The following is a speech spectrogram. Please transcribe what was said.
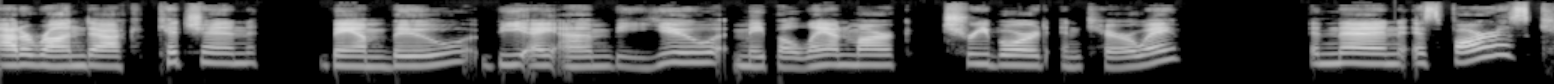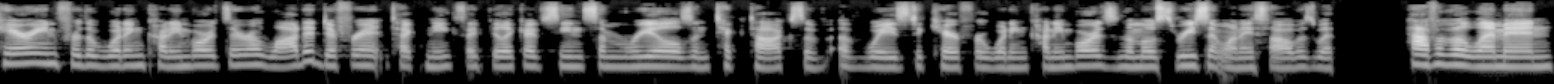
Adirondack Kitchen Bambu, B A M B U, Maple Landmark, Treeboard, and Caraway. And then, as far as caring for the wooden cutting boards, there are a lot of different techniques. I feel like I've seen some reels and TikToks of, of ways to care for wooden cutting boards. And the most recent one I saw was with half of a lemon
